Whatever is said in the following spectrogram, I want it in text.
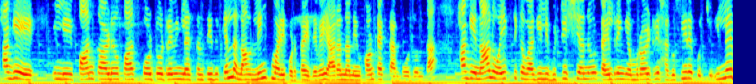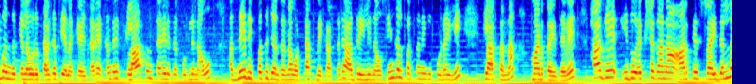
ಹಾಗೆ ಇಲ್ಲಿ PAN card, passport driving licence ಇದಕ್ಕೆಲ್ಲ ನಾವು ಲಿಂಕ್ ಮಾಡಿ ಕೊಡ್ತಾ ಇದ್ದೇವೆ. ಯಾರನ್ನ ನೀವು ಕಾಂಟ್ಯಾಕ್ಟ್ ಆಗ್ಬೋದು ಅಂತ. ಹಾಗೆ ನಾನು ವೈಯಕ್ತಿಕವಾಗಿ ಇಲ್ಲಿ ಬ್ಯೂಟಿಷಿಯನ್ ಟೈಲರಿಂಗ್ ಎಂಬ್ರಾಯ್ಡ್ರಿ ಹಾಗೂ ಸೀರೆ ಕುಚ್ಚು ಇಲ್ಲೇ ಬಂದು ಕೆಲವರು ತರಗತಿಯನ್ನು ಕೇಳ್ತಾರೆ. ಯಾಕಂದ್ರೆ ಕ್ಲಾಸ್ ಅಂತ ಹೇಳಿದ ಕೂಡಲೇ ನಾವು ಹದಿನೈದು, ಇಪ್ಪತ್ತು ಜನರನ್ನ ಒಟ್ಟಾಕ್ಬೇಕಾಗ್ತದೆ ಆದ್ರೆ ಇಲ್ಲಿ ನಾವು ಸಿಂಗಲ್ ಪರ್ಸನ್ಗೆ ಕೂಡ ಇಲ್ಲಿ ಕ್ಲಾಸ್ ಅನ್ನ ಮಾಡ್ತಾ ಇದ್ದೇವೆ. ಹಾಗೆ ಇದು ಯಕ್ಷಗಾನ ಆರ್ಕೆಸ್ಟ್ರಾ ಇದೆಲ್ಲ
